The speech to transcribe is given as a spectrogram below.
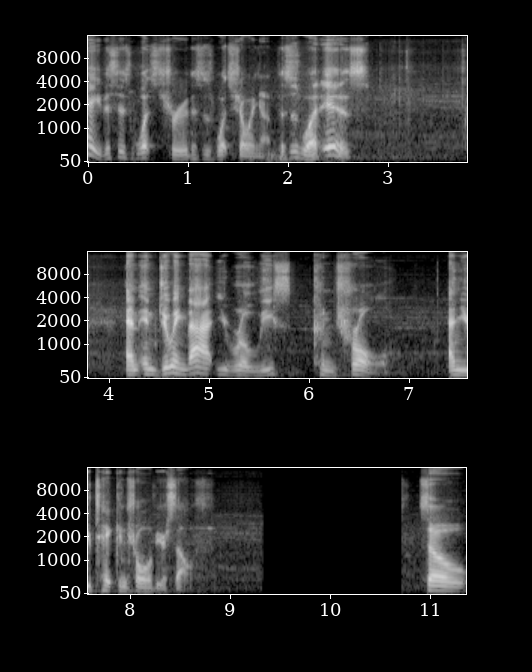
Hey, this is what's true. This is what's showing up. This is what is. And in doing that, you release control and you take control of yourself. So,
